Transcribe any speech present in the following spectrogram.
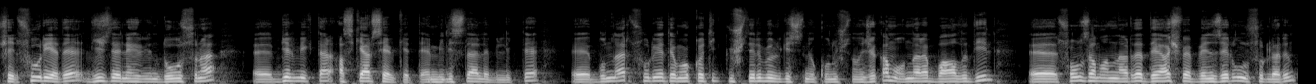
şey Suriye'de Dicle Nehri'nin doğusuna bir miktar asker sevk etti. milislerle birlikte. Bunlar Suriye Demokratik Güçleri bölgesinde konuşlanacak ama onlara bağlı değil. Son zamanlarda DAEŞ ve benzeri unsurların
